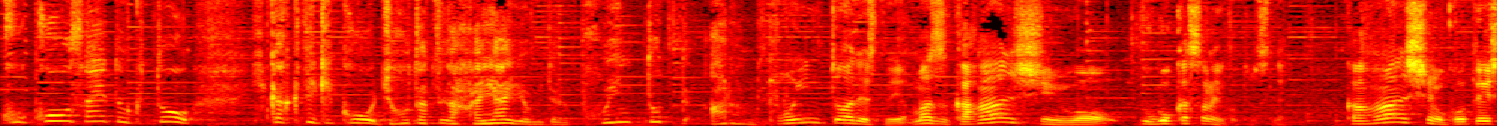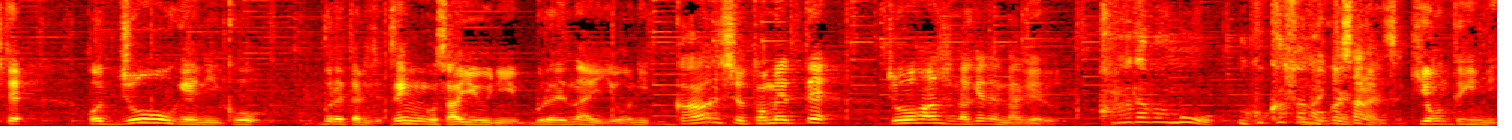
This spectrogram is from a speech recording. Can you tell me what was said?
ここを押さえておくと比較的こう上達が早いよみたいなポイントってあるんですか？ポイントはですねまず下半身を動かさないことですね。下半身を固定してこう上下にこうぶれたり前後左右にぶれないように下半身を止めて上半身だけで投げる。体はもう動かさない動かさないいですよ基本的に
